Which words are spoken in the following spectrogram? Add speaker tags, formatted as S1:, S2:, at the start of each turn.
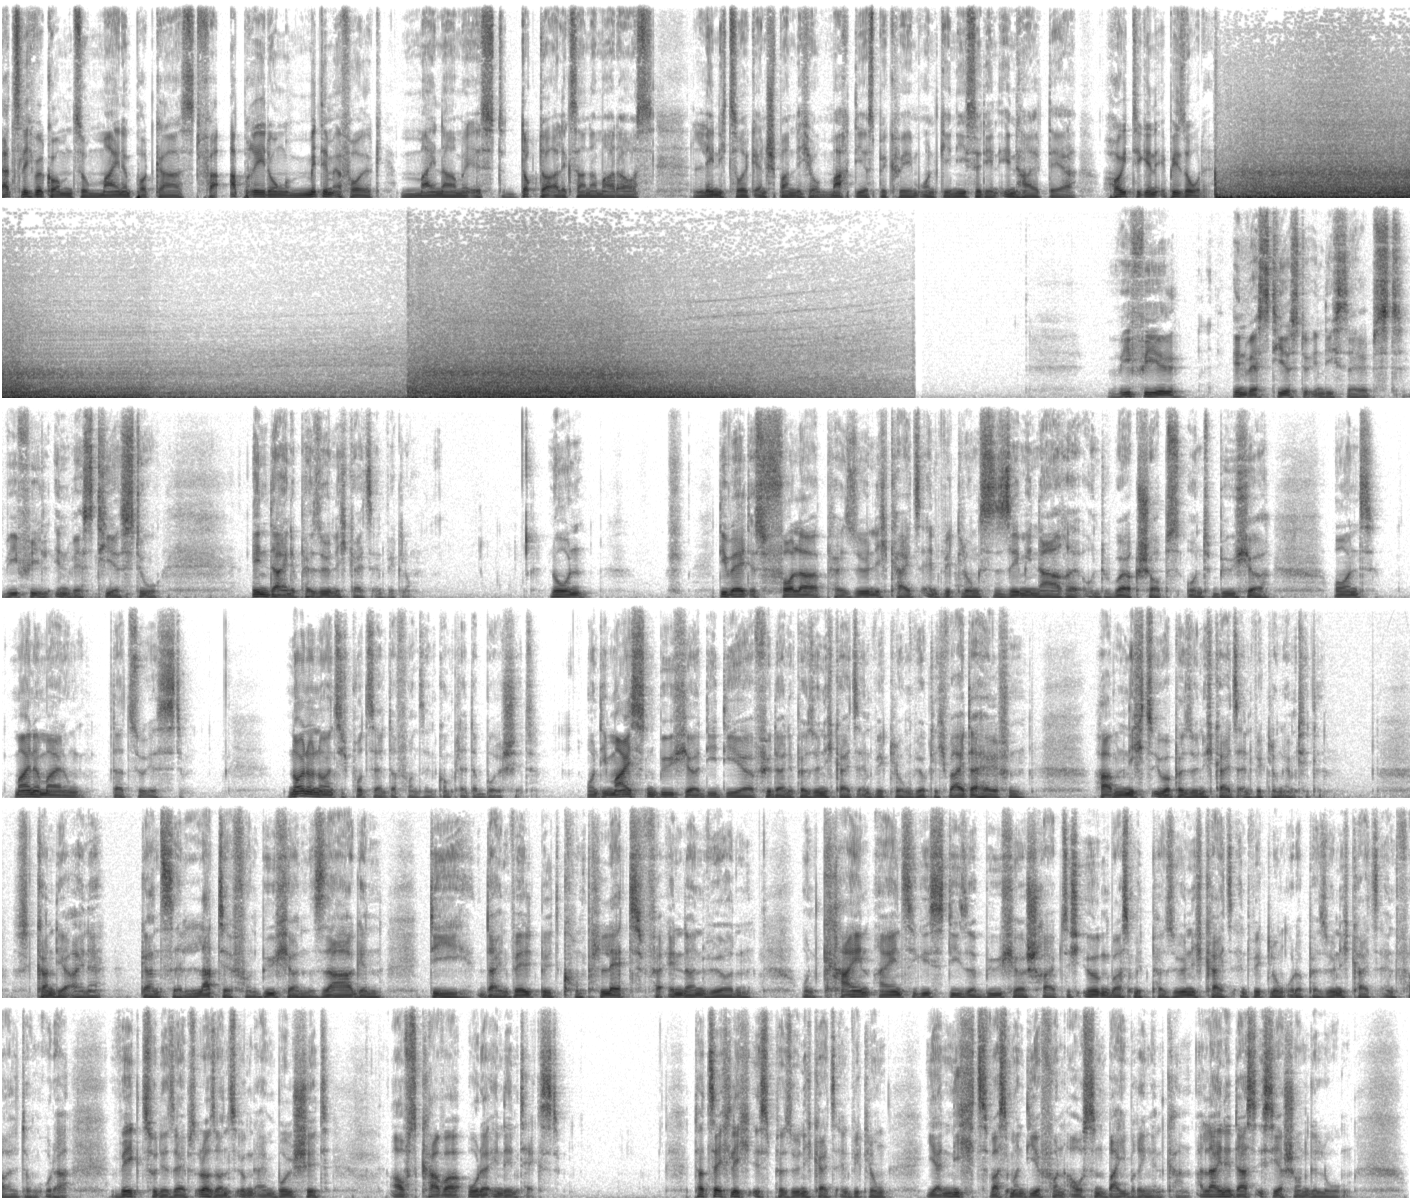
S1: Herzlich willkommen zu meinem Podcast Verabredung mit dem Erfolg. Mein Name ist Dr. Alexander Madaus. Lehn dich zurück, entspann dich um, mach dir es bequem und genieße den Inhalt der heutigen Episode. Wie viel investierst du in dich selbst? Wie viel investierst du in deine Persönlichkeitsentwicklung? Nun, die Welt ist voller Persönlichkeitsentwicklungsseminare und Workshops und Bücher. Und meine Meinung dazu ist, 99% davon sind kompletter Bullshit. Und die meisten Bücher, die dir für deine Persönlichkeitsentwicklung wirklich weiterhelfen, haben nichts über Persönlichkeitsentwicklung im Titel. Ich kann dir eine ganze Latte von Büchern sagen, die dein Weltbild komplett verändern würden. Und kein einziges dieser Bücher schreibt sich irgendwas mit Persönlichkeitsentwicklung oder Persönlichkeitsentfaltung oder Weg zu dir selbst oder sonst irgendeinem Bullshit aufs Cover oder in den Text. Tatsächlich ist Persönlichkeitsentwicklung ja nichts, was man dir von außen beibringen kann. Alleine das ist ja schon gelogen.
